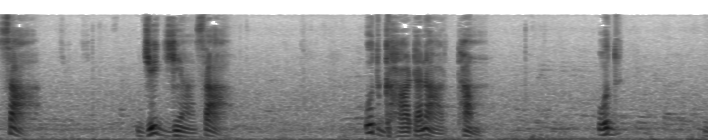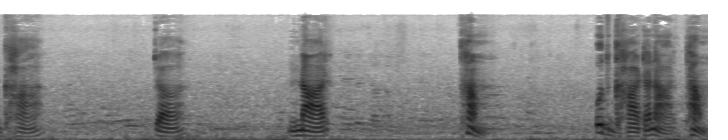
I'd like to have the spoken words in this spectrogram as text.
सा जिज्ञासा। उद्घाटनार्थम। उद घा ट नार थम उद्घाटनार्थम।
